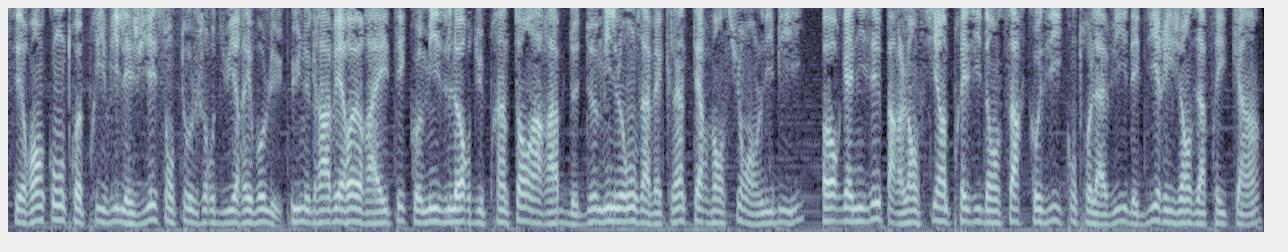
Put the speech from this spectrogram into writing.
Ces rencontres privilégiées sont aujourd'hui révolues. Une grave erreur a été commise lors du printemps arabe de 2011 avec l'intervention en Libye, organisée par l'ancien président Sarkozy contre la vie des dirigeants africains,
